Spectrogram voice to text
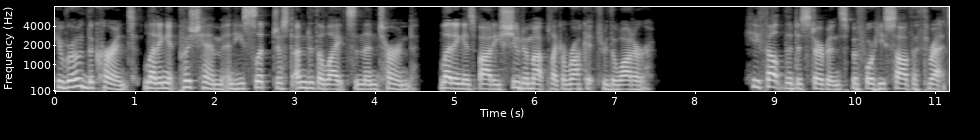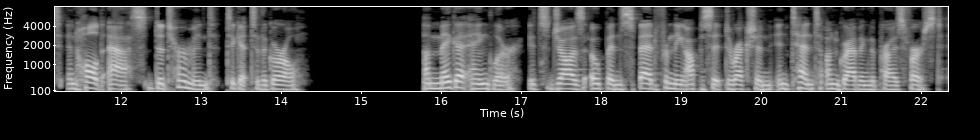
He rode the current, letting it push him, and he slipped just under the lights and then turned, letting his body shoot him up like a rocket through the water. He felt the disturbance before he saw the threat and hauled ass, determined to get to the girl. A mega angler, its jaws open, sped from the opposite direction, intent on grabbing the prize first.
